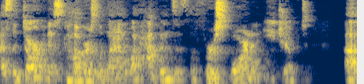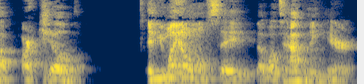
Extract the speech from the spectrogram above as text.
As the darkness covers the land, what happens is the firstborn in Egypt uh, are killed. And you might almost say that what's happening here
